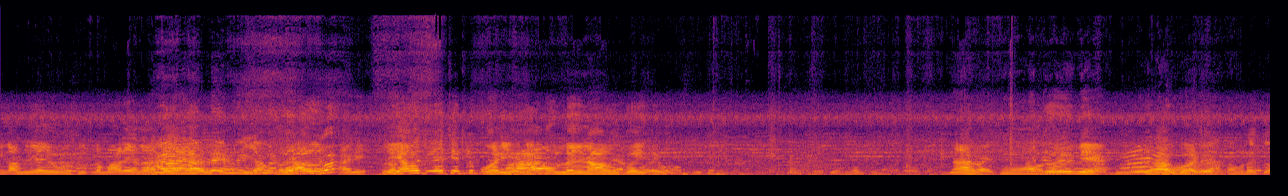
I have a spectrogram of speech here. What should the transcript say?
ઇનામ લઈ આવ્યો છે એટલે મારે એના લઈ આવો. જોઈએ કેટલું પાણી હા હું લઈને આવું કહી દઉં. ના ભાઈ મેં. હા ગોડ. હમણાં તો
